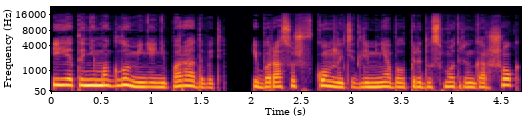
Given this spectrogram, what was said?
И это не могло меня не порадовать, ибо раз уж в комнате для меня был предусмотрен горшок,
